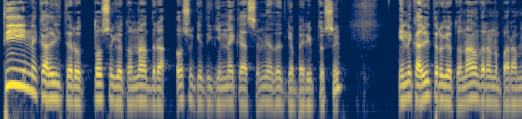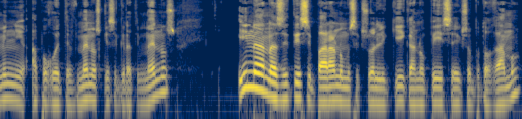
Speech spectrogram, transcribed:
τι είναι καλύτερο τόσο για τον άντρα όσο και τη γυναίκα σε μια τέτοια περίπτωση; Είναι καλύτερο για τον άνδρα να παραμείνει απογοητευμένος και συγκρατημένος ή να αναζητήσει παράνομη σεξουαλική ικανοποίηση έξω από το γάμο;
